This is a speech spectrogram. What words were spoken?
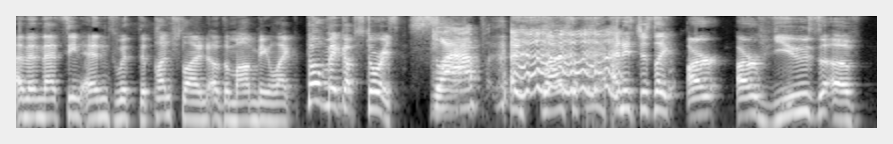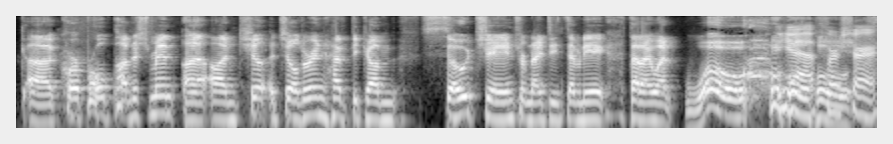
And then that scene ends with the punchline of the mom being like, "Don't make up stories, Slap. and slash, and it's just like our our views of uh, corporal punishment uh, on chil- children have become so changed from 1978 that I went, whoa. yeah, for sure.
